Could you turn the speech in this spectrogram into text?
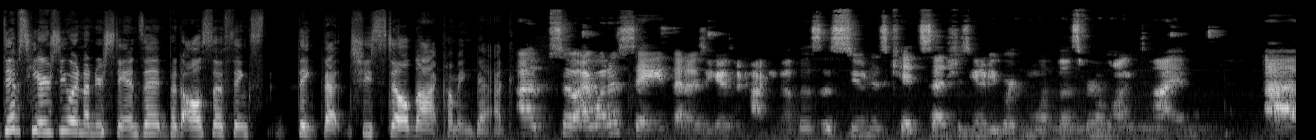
Dibs hears you and understands it but also thinks think that she's still not coming back. Uh, so I want to say that as you guys are talking about this, as soon as Kid says she's going to be working with us for a long time, uh,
